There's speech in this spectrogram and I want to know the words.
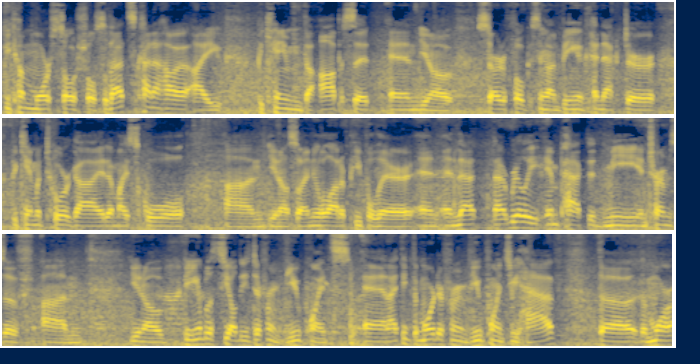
become more social. So that's kind of how I became the opposite, and you know, started focusing on being a connector. Became a tour guide at my school. Um, you know, so I knew a lot of people there, and and that that really impacted me in terms of um, you know being able to see all these different viewpoints. And I think the more different viewpoints you have, the the more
